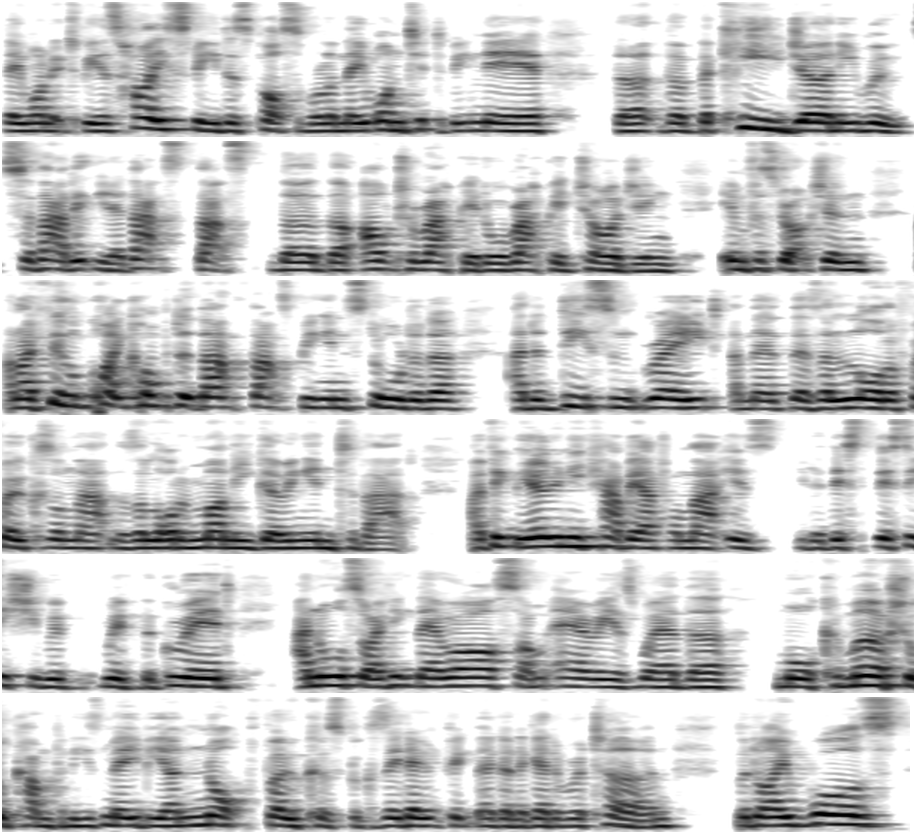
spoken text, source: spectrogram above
They want it to be as high speed as possible, and they want it to be near the, the the key journey route. So that you know that's that's the the ultra rapid or rapid charging infrastructure, and, and I feel quite confident that that's being installed at a at a decent rate, and there, there's a lot of focus on that, and there's a lot of money going into that. I think the only caveat on that is you know this this issue with with the grid, and also I think there are some areas where the more commercial companies maybe are not focused because they don't think they're going to get a return. But I was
